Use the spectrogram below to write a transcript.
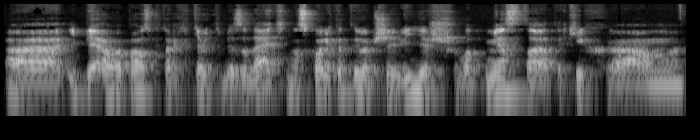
А, и первый вопрос, который хотел тебе задать, насколько ты вообще видишь вот место таких эм,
